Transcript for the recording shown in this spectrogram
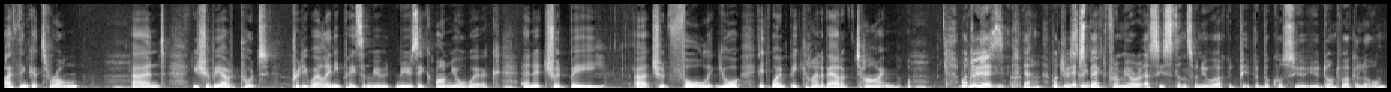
I think it's wrong. And you should be able to put pretty well any piece of mu- music on your work, and it should be, uh, should fall. Your, it won't be kind of out of time. What do you is yeah? What do you expect from your assistants when you work with people? Because you, you don't work alone,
